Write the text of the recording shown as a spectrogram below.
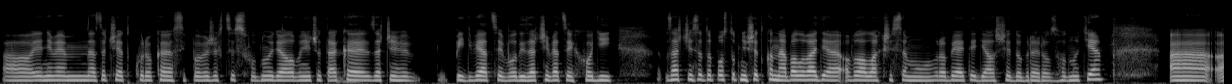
Ja neviem, na začiatku roka si povie, že chce schudnúť alebo niečo také, začne piť viacej vody, začne viacej chodiť, začne sa to postupne všetko nabalovať a oveľa ľahšie sa mu robia aj tie ďalšie dobré rozhodnutia. A, a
